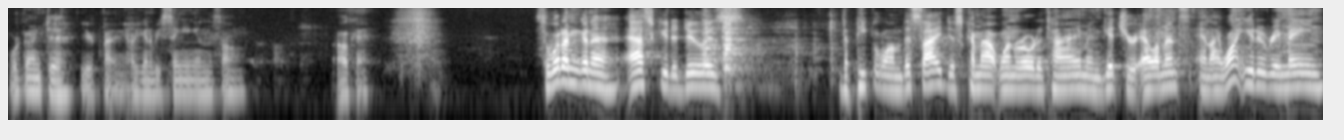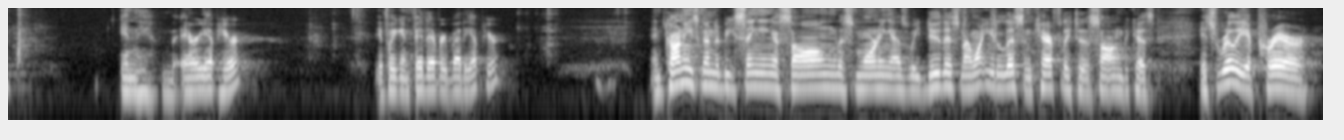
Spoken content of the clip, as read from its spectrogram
We're going to, you're, are you going to be singing in the song? Okay. So, what I'm going to ask you to do is the people on this side just come out one row at a time and get your elements. And I want you to remain in the area up here, if we can fit everybody up here. And Connie's going to be singing a song this morning as we do this, and I want you to listen carefully to the song because it's really a prayer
